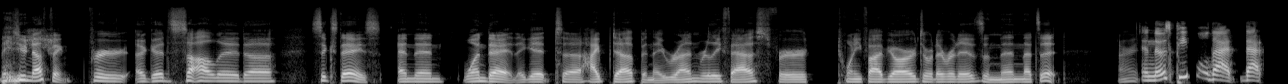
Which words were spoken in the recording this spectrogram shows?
They do nothing for a good solid uh, six days, and then one day they get uh, hyped up and they run really fast for 25 yards or whatever it is, and then that's it. All right. And those people that that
